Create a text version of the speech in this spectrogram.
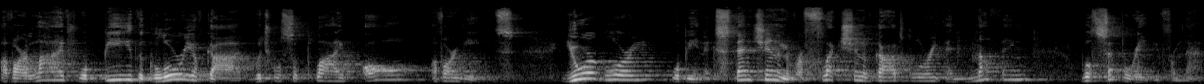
of our lives will be the glory of God, which will supply all of our needs. Your glory will be an extension and a reflection of God's glory, and nothing will separate you from that.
